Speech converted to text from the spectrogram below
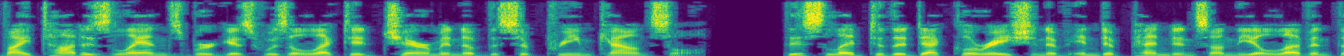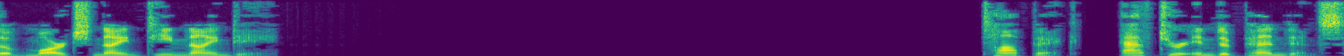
Vytautas Landsbergis was elected chairman of the Supreme Council. This led to the declaration of independence on of March 1990. After independence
